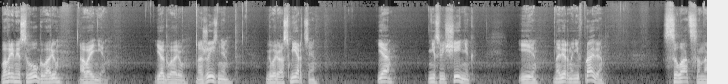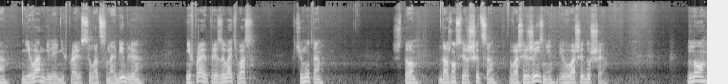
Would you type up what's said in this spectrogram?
во время СВО говорю о войне. Я говорю о жизни, говорю о смерти. Я не священник и, наверное, не вправе ссылаться на Евангелие, не вправе ссылаться на Библию, не вправе призывать вас к чему-то, что должно свершиться в вашей жизни и в вашей душе. Но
